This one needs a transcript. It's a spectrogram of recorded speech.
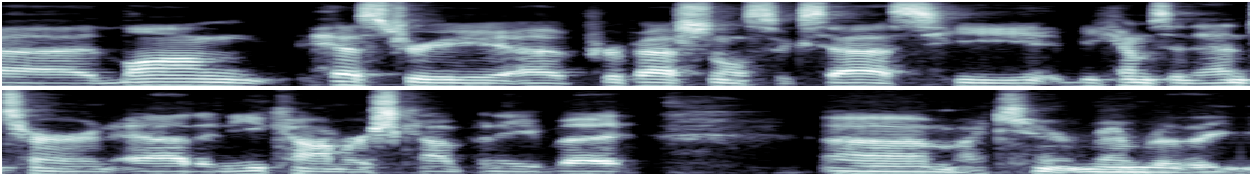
uh, long history of professional success, he becomes an intern at an e commerce company. But um, I can't remember the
